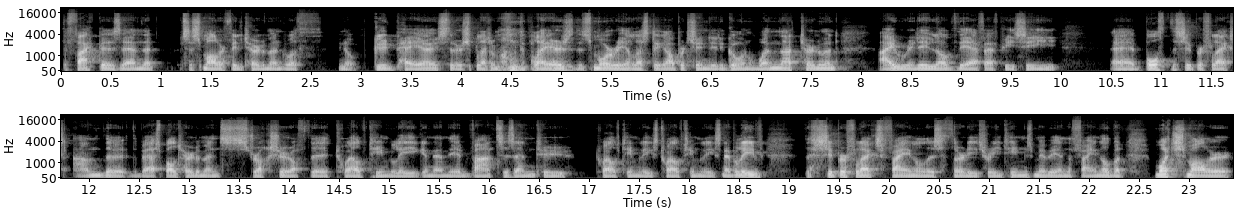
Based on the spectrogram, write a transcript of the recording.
the fact is then that it's a smaller field tournament with you know good payouts that are split among the players. It's more realistic opportunity to go and win that tournament. I really love the FFPC, uh, both the Superflex and the the best ball tournaments structure of the twelve team league, and then the advances into twelve team leagues, twelve team leagues, and I believe the Superflex final is thirty three teams maybe in the final, but much smaller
